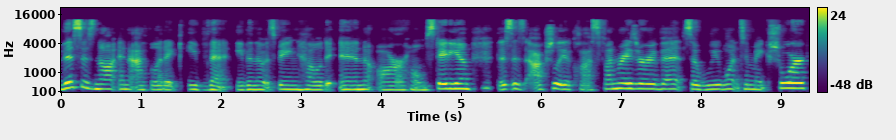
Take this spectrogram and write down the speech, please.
This is not an athletic event even though it's being held in our home stadium. This is actually a class fundraiser event so we want to make sure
